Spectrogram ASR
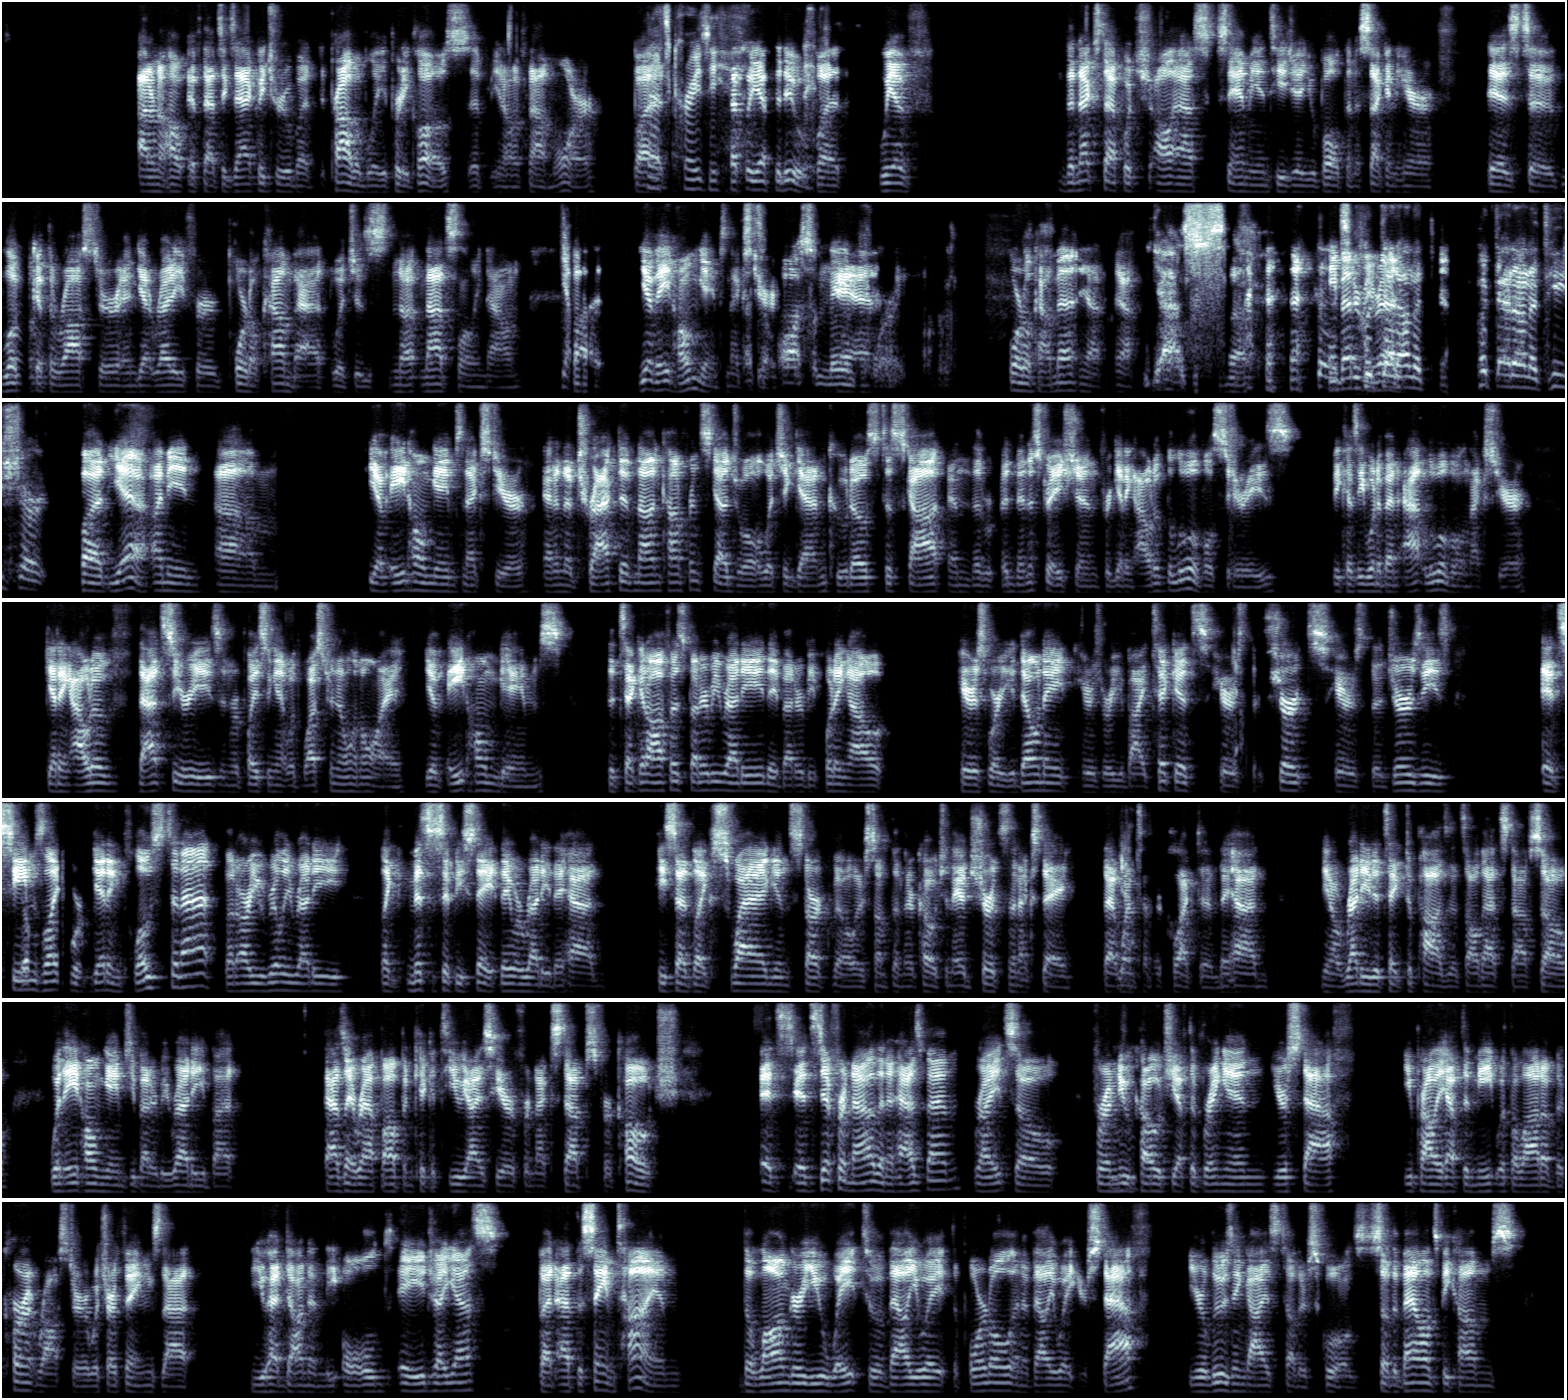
I don't know how if that's exactly true, but probably pretty close, if you know, if not more. But that's crazy. That's what you have to do. But we have the next step, which I'll ask Sammy and TJ you both in a second here, is to look at the roster and get ready for Portal Combat, which is not not slowing down. Yep. But you have eight home games next That's year. awesome name and for it. Portal Combat, yeah, yeah. Yes. he better put that on a yeah. Put that on a t-shirt. But yeah, I mean, um, you have eight home games next year and an attractive non-conference schedule, which again, kudos to Scott and the administration for getting out of the Louisville series because he would have been at Louisville next year. Getting out of that series and replacing it with Western Illinois, you have eight home games. The ticket office better be ready. They better be putting out here's where you donate, here's where you buy tickets, here's the shirts, here's the jerseys. It seems yep. like we're getting close to that, but are you really ready? Like Mississippi State, they were ready. They had, he said, like swag in Starkville or something, their coach, and they had shirts the next day that yeah. went to their collective. They had, you know, ready to take deposits, all that stuff. So with eight home games, you better be ready. But as I wrap up and kick it to you guys here for next steps for coach, it's it's different now than it has been, right? So for a new mm-hmm. coach, you have to bring in your staff. You probably have to meet with a lot of the current roster, which are things that you had done in the old age, I guess. But at the same time, the longer you wait to evaluate the portal and evaluate your staff, you're losing guys to other schools. So the balance becomes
